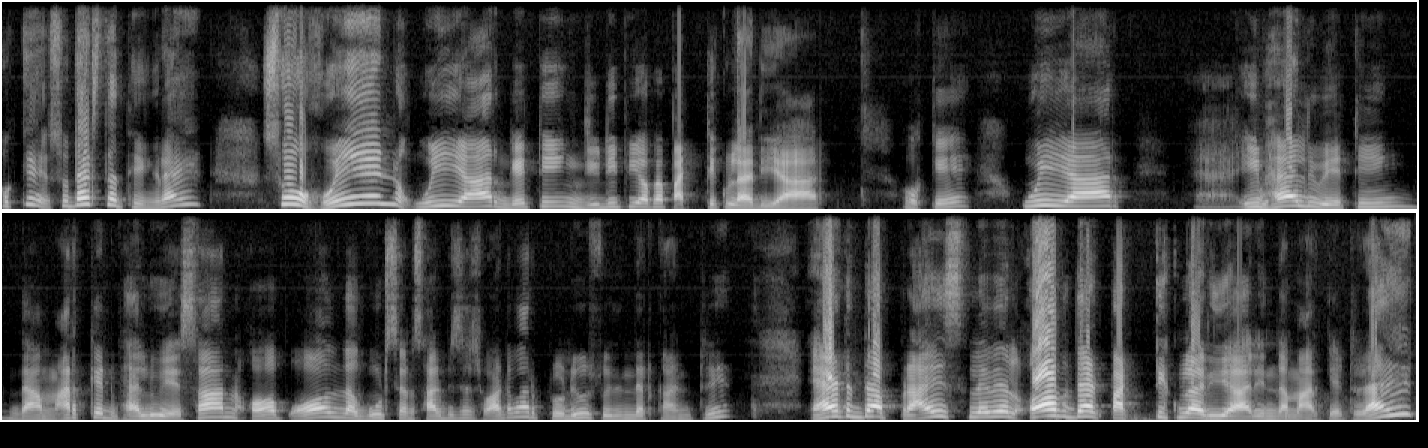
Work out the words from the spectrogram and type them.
okay so that's the thing right so when we are getting gdp of a particular year okay we are uh, evaluating the market valuation of all the goods and services whatever produced within that country at the price level of that particular year in the market right.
